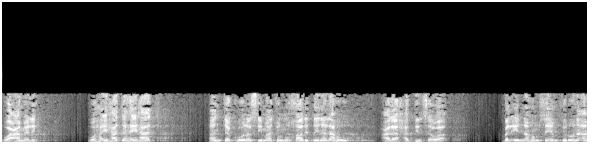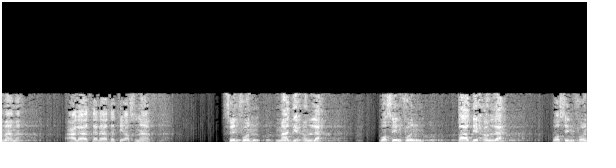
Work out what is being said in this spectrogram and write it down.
وعمله. وهيهات هيهات أن تكون سمات المخالطين له على حد سواء. بل إنهم سيمثلون أمامه على ثلاثة أصناف. صنف مادح له وصنف قادح له وصنف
